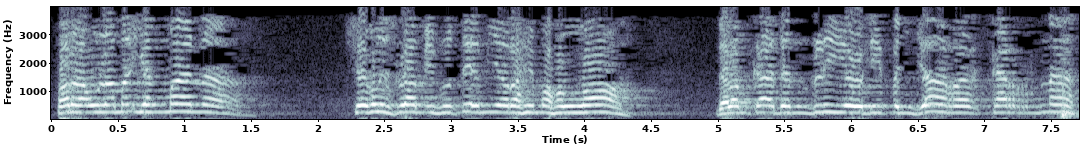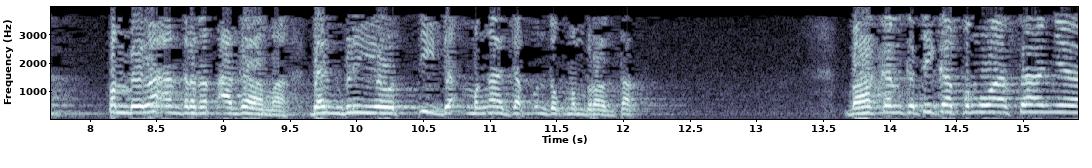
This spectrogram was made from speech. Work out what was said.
Para ulama yang mana? Syekhul Islam Ibnu Taimiyah rahimahullah dalam keadaan beliau di penjara karena pembelaan terhadap agama dan beliau tidak mengajak untuk memberontak. Bahkan ketika penguasanya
